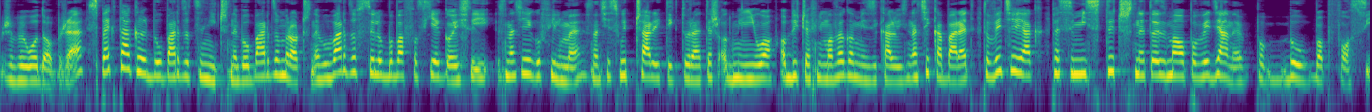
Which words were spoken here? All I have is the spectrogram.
że było dobrze. Spektakl był bardzo cyniczny, był bardzo mroczny, był bardzo w stylu Boba Fossiego. Jeśli znacie jego filmy, znacie Sweet Charity, które też odmieniło oblicze filmowego musicalu i znacie Kabaret, to wiecie jak pesymistyczny, to jest mało powiedziane, był Bob Fosse.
